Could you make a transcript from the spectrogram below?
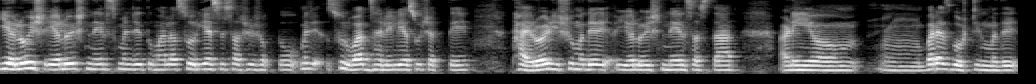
येलोइश येलोइश नेल्स म्हणजे तुम्हाला सोरियासिस असू शकतो म्हणजे सुरुवात झालेली असू शकते. थायरॉईड इश्यूमध्ये येलोइश नेल्स असतात आणि बऱ्याच गोष्टींमध्ये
